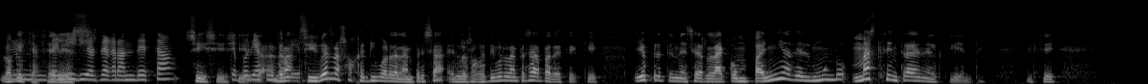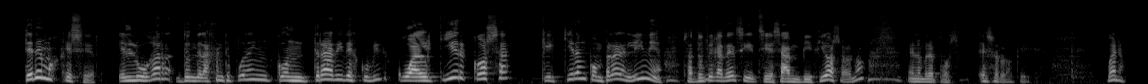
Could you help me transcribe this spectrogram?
lo que hay que Mm, hacer es... delirios de grandeza. Sí, sí, que sí. podía Además, cumplir. si ves los objetivos de la empresa, en los objetivos de la empresa aparece que ellos pretenden ser la compañía del mundo más centrada en el cliente. Dice, tenemos que ser el lugar donde la gente pueda encontrar y descubrir cualquier cosa que quieran comprar en línea. O sea, tú fíjate si, si es ambicioso, ¿no? El hombre, pues eso es lo que dice. Bueno,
